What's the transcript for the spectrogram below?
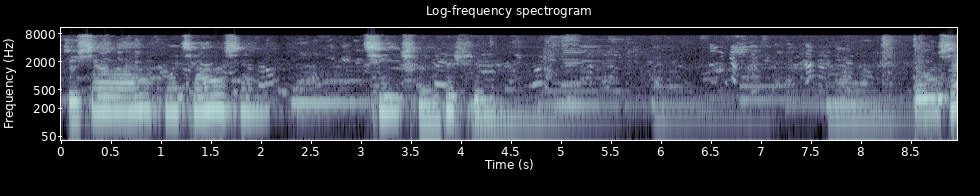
就像安河桥下清澈的水。董小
